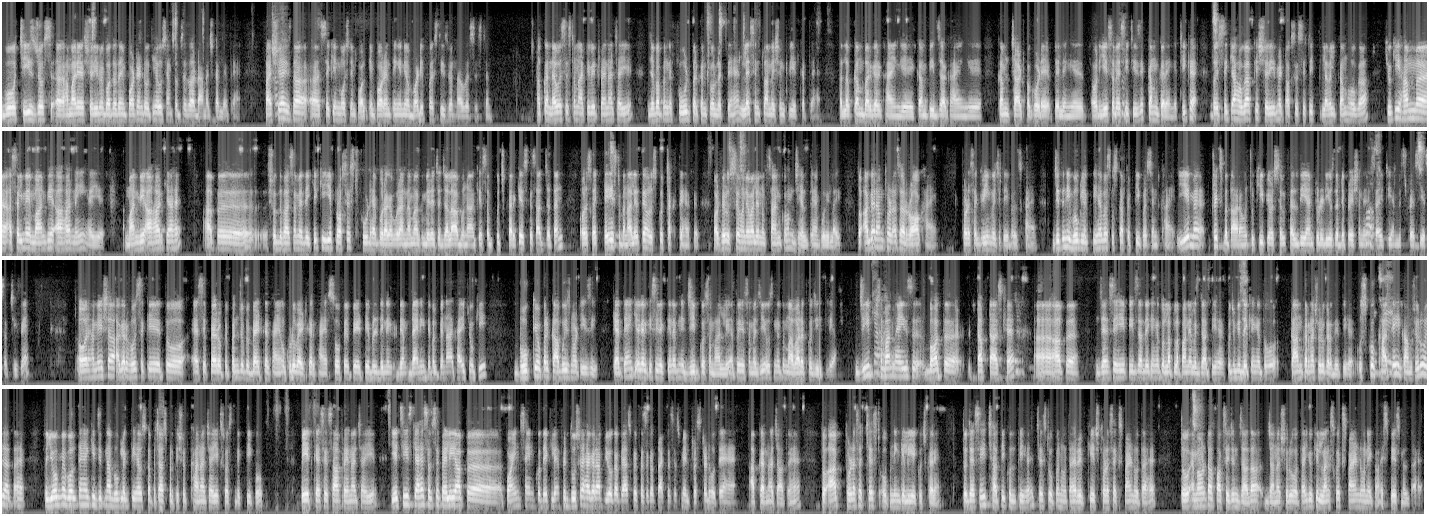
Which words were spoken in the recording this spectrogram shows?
वो चीज़ जो हमारे शरीर में बहुत ज़्यादा इंपॉर्टेंट होती है उसे हम सबसे ज़्यादा डैमेज कर लेते हैं। Fascia is the second most important thing in your body first is your nervous system आपका नर्वस सिस्टम एक्टिवेट रहना चाहिए जब आप अपने फ़ूड पर कंट्रोल रखते हैं लेस इन्फ्लामेशन क्रिएट करते हैं। मतलब कम बर्गर खाएँगे कम पिज्जा खाएँगे कम चाट पकोड़े पे लेंगे और ये सब ऐसी चीज़ें कम करेंगे ठीक है? तो इससे क्या होगा आपके शरीर में टॉक्सिसिटी लेवल कम होगा क्योंकि हम असल में मानवीय आहार नहीं है ये। मानवीय आहार क्या है? आप शुद्ध भाषा में देखिए कि ये प्रोसेस्ड फ़ूड है पूरा का पूरा। नमक मिर्च जला भुना के सब कुछ करके इसके साथ जतन और उसका एक टेस्ट बना लेते हैं और उसको चखते हैं फिर। और फिर उससे होने वाले नुकसान को हम झेलते हैं पूरी लाइफ तो अगर हम थोड़ा सा रॉ खाएँ थोड़ा सा ग्रीन वेजिटेबल्स खाएँ जितनी भूख लगती है बस उसका फिफ्टी परसेंट खाएँ। ये मैं ट्रिक्स बता रहा हूँ to keep your self healthy and to reduce the depression anxiety and stress ये सब चीज़ें। और हमेशा अगर हो सके तो ऐसे पैरों पे पंजों पे बैठ कर खाएँ उखड़ू बैठ कर खाएँ सोफे पे टेबल डाइनिंग टेबल पे ना खाएँ क्योंकि भूख के ऊपर काबू इज़ नॉट इजी कहते हैं कि अगर किसी व्यक्ति ने अपनी जीप को संभाल लिया तो ये समझिए उसने तो महाभारत को जीत लिया। जीप संभालना इस बहुत टफ टास्क है। आप जैसे ही पिज्जा देखेंगे तो लप लपाने लग जाती है कुछ भी देखेंगे तो वो काम करना शुरू कर देती है। उसको खाते ही काम शुरू हो जाता है। तो योग में बोलते हैं कि जितना भूख लगती है उसका पचास प्रतिशत खाना चाहिए एक स्वस्थ व्यक्ति को। पेट कैसे साफ़ रहना चाहिए। ये चीज़ क्या है? सबसे पहले आप पॉइंट्स हैं इनको देख लें। फिर दूसरा है अगर आप योग अभ्यास कोई फ़िज़िकल प्रैक्टिस में इंटरेस्टेड होते हैं आप करना चाहते हैं तो आप थोड़ा सा चेस्ट ओपनिंग के लिए कुछ करें। तो जैसे ही छाती खुलती है चेस्ट ओपन होता है रिपकेज थोड़ा सा एक्सपैंड होता है। तो अमाउंट ऑफ़ ऑक्सीजन ज़्यादा जाना शुरू होता है क्योंकि लंग्स को एक्सपैंड होने का स्पेस मिलता है।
